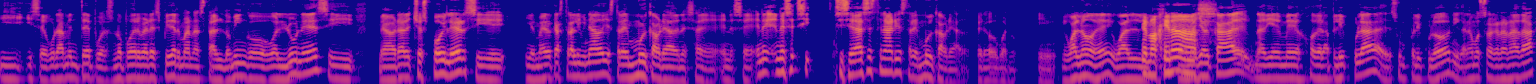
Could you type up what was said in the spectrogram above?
y, seguramente pues no poder ver Spider-Man hasta el domingo o el lunes y me habrán hecho spoilers y, y el Mallorca estará eliminado y estaré muy cabreado en ese... En ese, en, ese si, si, se da ese escenario estaré muy cabreado, pero bueno, igual no, ¿eh? Igual ¿Te imaginas? Mallorca nadie me jode la película, es un peliculón y ganamos al Granada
